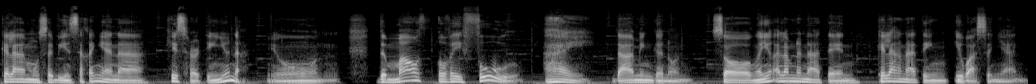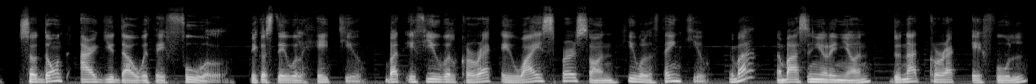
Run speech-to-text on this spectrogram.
kailangan mong sabihin sa kanya na he's hurting you na. Yun. The mouth of a fool. Ay, daming ganon. So, ngayon alam na natin, kailangan nating iwasan yan. So, don't argue daw with a fool because they will hate you. But if you will correct a wise person, he will thank you. Diba? Nabasa niyo rin yon? Do not correct a fool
